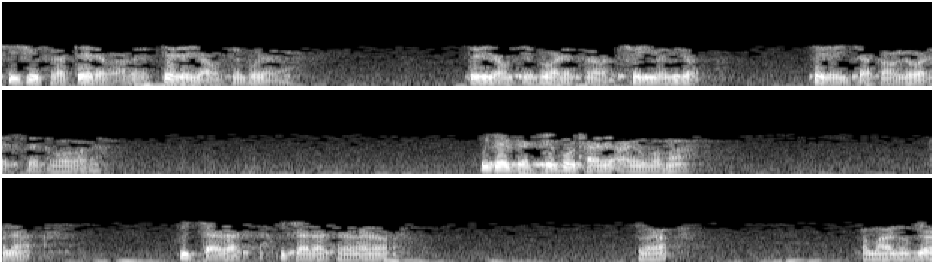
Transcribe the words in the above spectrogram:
ရှိရှိဆိုတာတဲ့တယ်ပါပဲတဲ့တယ်ရောက်အောင်တင်ပို့ရတော့တဲ့တယ်ရောက်တင်ပို့ရတယ်ဆိုတော့ချိန်ရွယ်ပြီးတော့တဲ့တယ်ကြီးချက်ကောင်းလို့ရတယ်ဆိုတဲ့သဘောပါပဲ ဝိတက်ကတင်ပို့ထားတဲ့အာယုံပေါ်မှာခဏဝိ චා ရဝိ චා ရဆိုတာကတော့သူကဗမာလိုပြော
